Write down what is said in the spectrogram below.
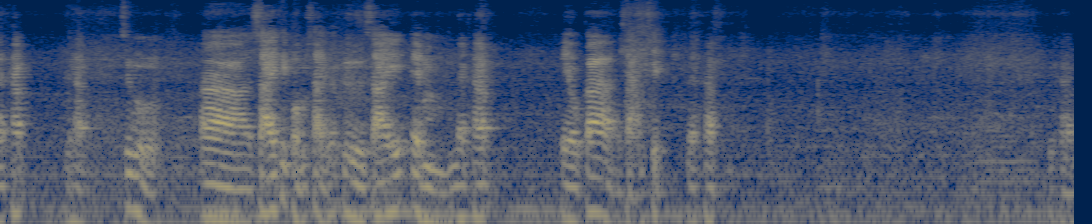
นะครับนะครับ ซึ่งไซส์ที่ผมใส่ก็คือไซส์ M นะครับ L ก็ 30 นะครับนะครับ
